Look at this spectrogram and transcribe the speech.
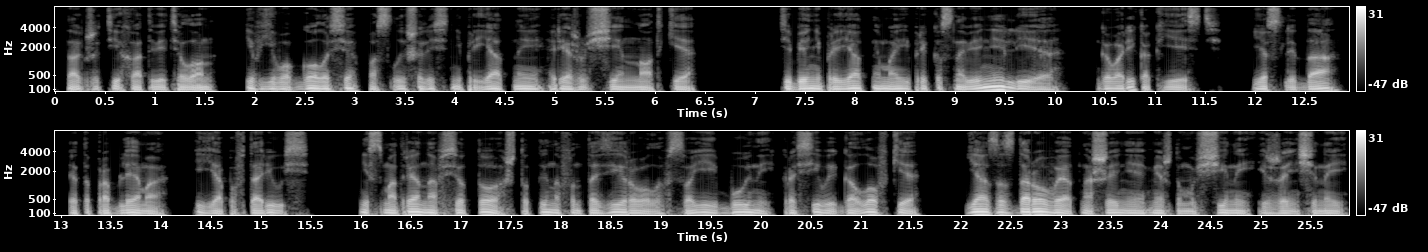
— так же тихо ответил он, и в его голосе послышались неприятные режущие нотки. «Тебе неприятны мои прикосновения, Лия? Говори как есть. Если да, это проблема, и я повторюсь. Несмотря на все то, что ты нафантазировала в своей буйной, красивой головке, я за здоровые отношения между мужчиной и женщиной.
